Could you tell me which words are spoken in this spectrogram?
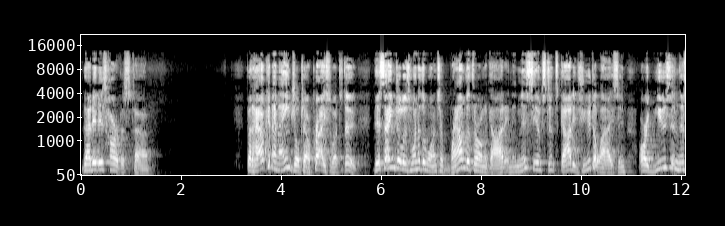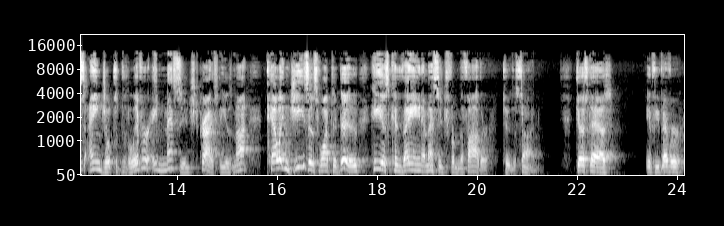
that it is harvest time. But how can an angel tell Christ what to do? This angel is one of the ones around the throne of God, and in this instance, God is utilizing or using this angel to deliver a message to Christ. He is not telling Jesus what to do, he is conveying a message from the Father to the Son. Just as if you've ever,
